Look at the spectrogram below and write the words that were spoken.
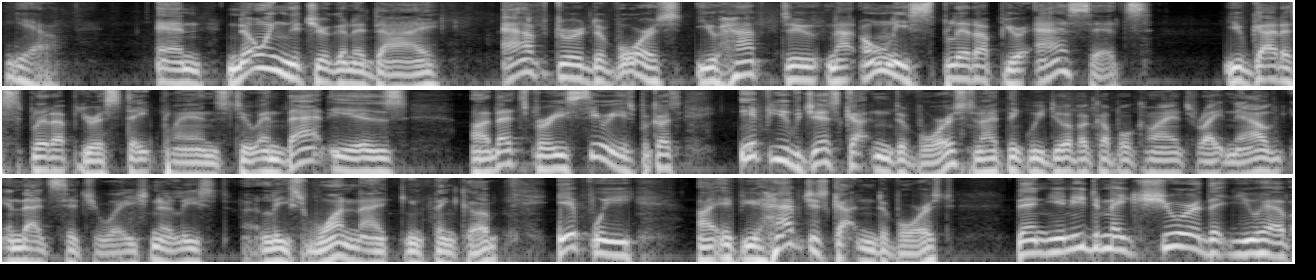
Yeah. And knowing that you're going to die after a divorce, you have to not only split up your assets, you've got to split up your estate plans too. And that is uh, that's very serious because if you've just gotten divorced, and I think we do have a couple of clients right now in that situation, at least at least one I can think of. If we uh, if you have just gotten divorced, then you need to make sure that you have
